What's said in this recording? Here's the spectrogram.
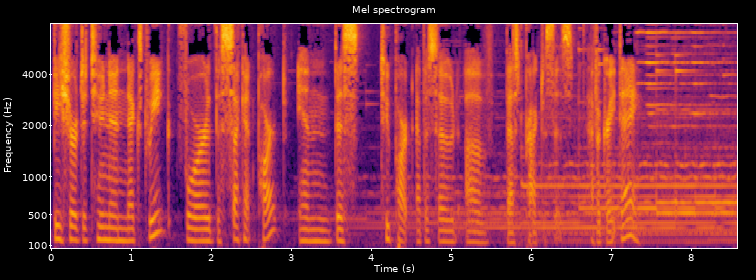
Be sure to tune in next week for the second part in this two part episode of Best Practices. Have a great day.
